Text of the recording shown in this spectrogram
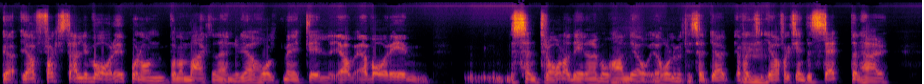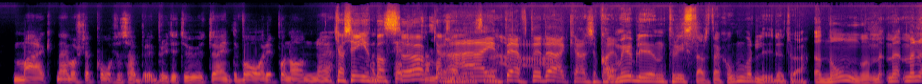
jag, jag har faktiskt aldrig varit på någon, på någon marknad ännu. Jag har hållit mig till... Jag, jag har varit i centrala delen av Wuhan jag, jag håller mig till. Så jag, jag, faktiskt, jag har faktiskt inte sett den här marknaden vars det påstås ha brutit ut. Och jag har inte varit på någon... eh, Kanske inget har man söker. Nej, inte efter det där kanske. Det kommer ju bli en turistattraktion vad det lider, tror jag. Ja, någon gång. Men, men,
